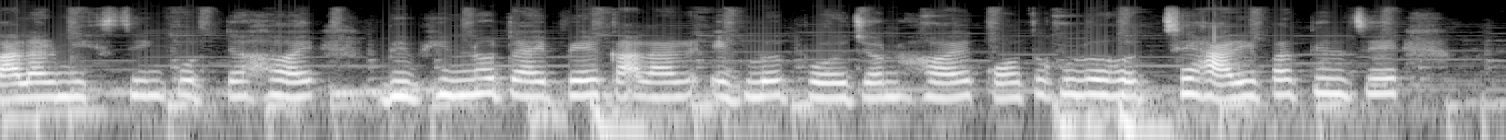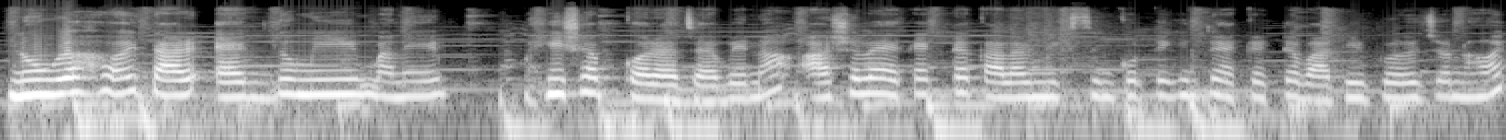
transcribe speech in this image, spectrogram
কালার মিক্সিং করতে হয়, বিভিন্ন টাইপের কালার এগুলোর প্রয়োজন হয়। কতগুলো হচ্ছে হাঁড়ি পাতিল যে নোংরা হয়, তার একদমই মানে হিসাব করা যাবে না। আসলে এক একটা কালার মিক্সিং করতে কিন্তু এক একটা বাটির প্রয়োজন হয়।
